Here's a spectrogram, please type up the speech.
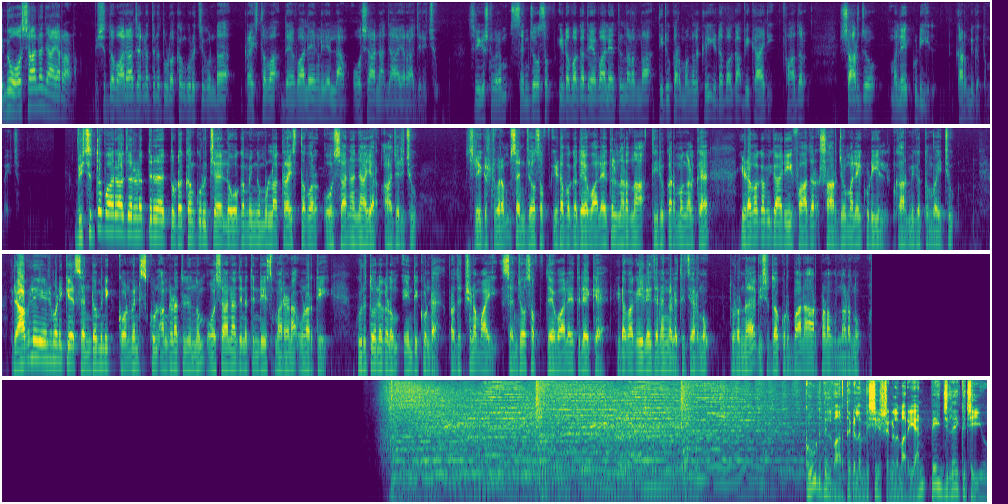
ഇന്ന് ഓശാന ഞായറാണ്. വിശുദ്ധ വാരാചരണത്തിന് തുടക്കം കുറിച്ചുകൊണ്ട് ക്രൈസ്തവ ദേവാലയങ്ങളിലെല്ലാം ഓശാന ഞായർ ആചരിച്ചു. ശ്രീകൃഷ്ണപുരം സെന്റ് ജോസഫ് ഇടവക ദേവാലയത്തിൽ നടന്ന തിരുകർമ്മങ്ങൾക്ക് ഇടവക വികാരി ഫാദർ ഷാർജോ മലേക്കുടിയിൽ കാർമ്മികത്വം വഹിച്ചു. വിശുദ്ധ വാരാചരണത്തിന് തുടക്കം കുറിച്ച് ലോകമെങ്ങുമുള്ള ക്രൈസ്തവർ ഓശാന ഞായർ ആചരിച്ചു. ശ്രീകൃഷ്ണപുരം സെന്റ് ജോസഫ് ഇടവക ദേവാലയത്തിൽ നടന്ന തിരുകർമ്മങ്ങൾക്ക് ഇടവക വികാരി ഫാദർ ഷാർജോ മലയക്കുടിയിൽ കാർമ്മികത്വം വഹിച്ചു. രാവിലെ ഏഴ് മണിക്ക് സെന്റ് ഡൊമിനിക് കോൺവെന്റ് സ്കൂൾ അങ്കണത്തിൽ നിന്നും ഓശാന ദിനത്തിന്റെ സ്മരണ ഉണർത്തി കുരുത്തോലകളും ഏന്തിക്കൊണ്ട് പ്രദക്ഷിണമായി സെന്റ് ജോസഫ് ദേവാലയത്തിലേക്ക് ഇടവകയിലെ ജനങ്ങൾ എത്തിച്ചേർന്നു. തുടർന്ന് വിശുദ്ധ കുർബാന അർപ്പണവും നടന്നു. കൂടുതൽ വാർത്തകളും വിശേഷങ്ങളും അറിയാൻ പേജ് ലൈക്ക് ചെയ്യൂ.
